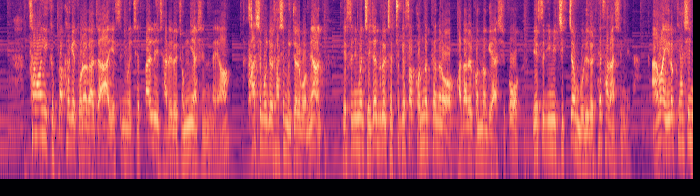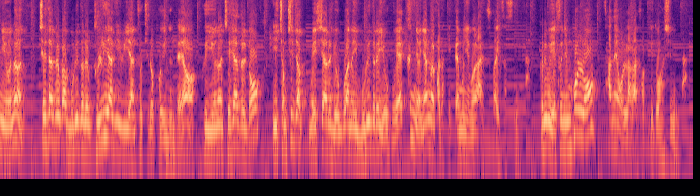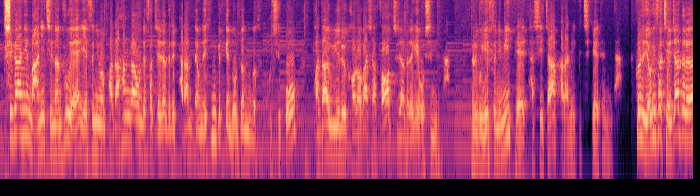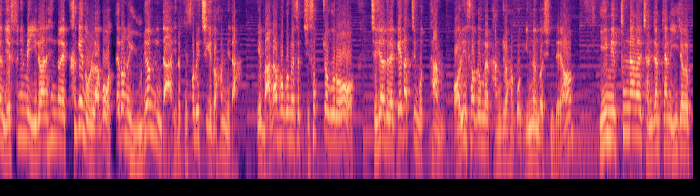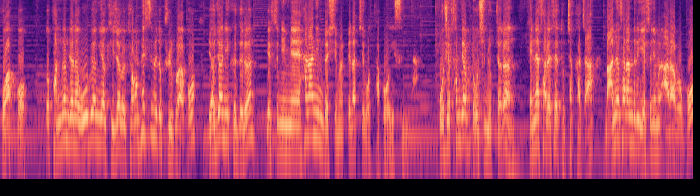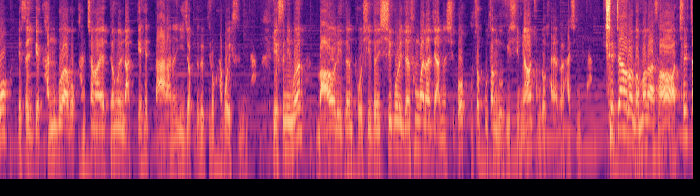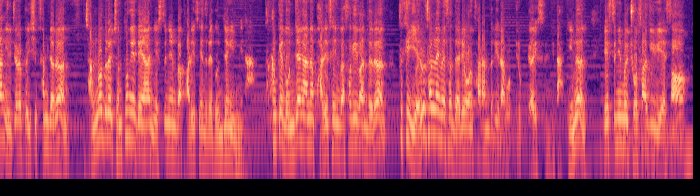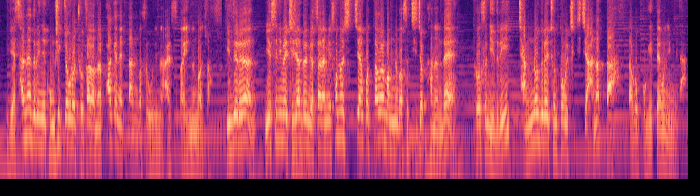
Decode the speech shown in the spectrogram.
상황이 급박하게 돌아가자 예수님은 재빨리 자리를 정리하시는데요. 45절, 46절을 보면 예수님은 제자들을 재촉해서 건너편으로 바다를 건너게 하시고 예수님이 직접 무리를 해산하십니다. 아마 이렇게 하신 이유는 제자들과 무리들을 분리하기 위한 조치로 보이는데요. 그 이유는 제자들도 이 정치적 메시아를 요구하는 이 무리들의 요구에 큰 영향을 받았기 때문임을 알 수가 있었습니다. 그리고 예수님 홀로 산에 올라가서 기도하십니다. 시간이 많이 지난 후에 예수님은 바다 한가운데서 제자들이 바람 때문에 힘겹게 노젓는 것을 보시고 바다 위를 걸어가셔서 제자들에게 오십니다. 그리고 예수님이 배에 타시자 바람이 그치게 됩니다. 그런데 여기서 제자들은 예수님의 이러한 행동에 크게 놀라고 때로는 유령이다 이렇게 소리치기도 합니다. 이 마가복음에서 지속적으로 제자들의 깨닫지 못함, 어리석음을 강조하고 있는 것인데요. 이미 풍랑을 잔잔케 하는 이적을 보았고 또 방금 전에 오병이어 기적을 경험했음에도 불구하고 여전히 그들은 예수님의 하나님 되심을 깨닫지 못하고 있습니다. 53절부터 56절은 게네사렛에 도착하자 많은 사람들이 예수님을 알아보고 예수님께 간구하고 간청하여 병을 낫게 했다라는 이적들을 기록하고 있습니다. 예수님은 마을이든 도시든 시골이든 상관하지 않으시고 구석구석 누비시며 전도 사역을 하십니다. 7장으로 넘어가서 7장 1절부터 23절은 장로들의 전통에 대한 예수님과 바리새인들의 논쟁입니다. 함께 논쟁하는 바리새인과 서기관들은 특히 예루살렘에서 내려온 사람들이라고 기록되어 있습니다. 이는 예수님을 조사하기 위해서 이제 사내들인이 공식적으로 조사단을 파견했다는 것을 우리는 알 수가 있는 거죠. 이들은 예수님의 제자들 몇 사람이 손을 씻지 않고 떡을 먹는 것을 지적하는데 그것은 이들이 장로들의 전통을 지키지 않았다라고 보기 때문입니다.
